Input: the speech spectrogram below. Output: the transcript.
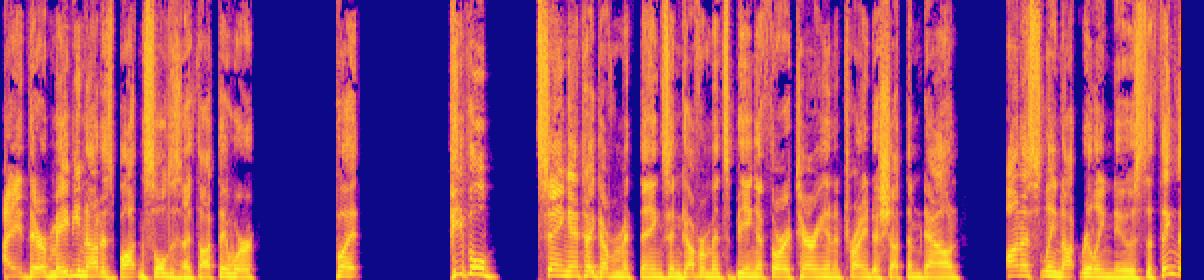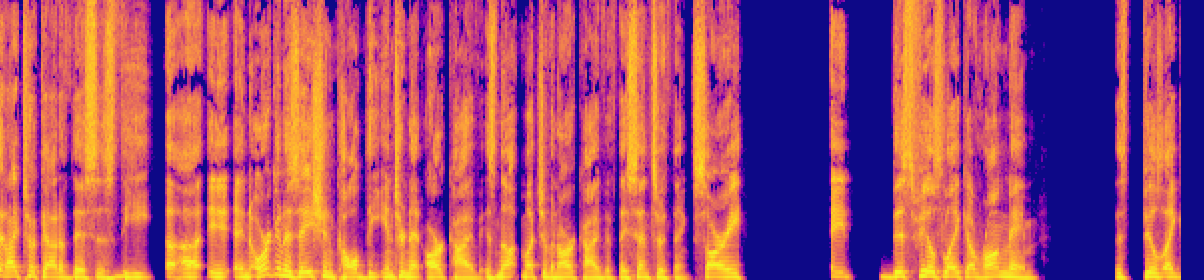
I they're maybe not as bought and sold as I thought they were, but people saying anti-government things and governments being authoritarian and trying to shut them down. Honestly, not really news. The thing that I took out of this is the uh, an organization called the Internet Archive is not much of an archive if they censor things. Sorry, it this feels like a wrong name. This feels like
